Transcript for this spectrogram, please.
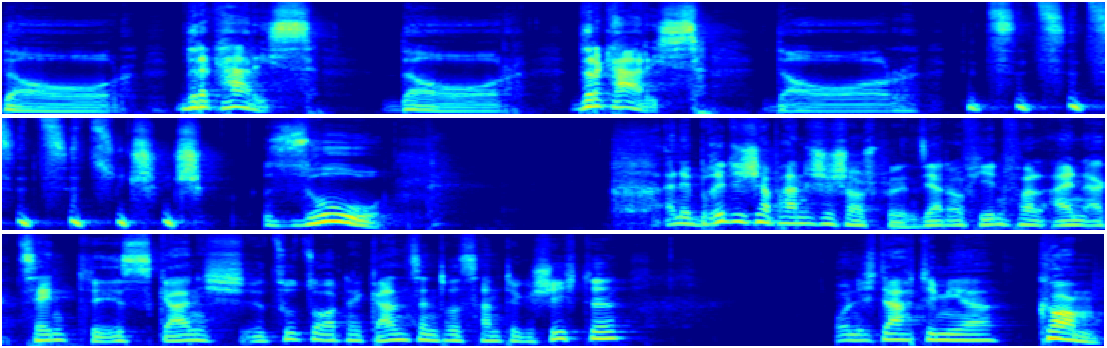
Dar, Dracaris. Dar, Dracaris. Dar. So. Eine britisch-japanische Schauspielerin. Sie hat auf jeden Fall einen Akzent, der ist gar nicht zuzuordnen. Ganz interessante Geschichte. Und ich dachte mir, komm,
